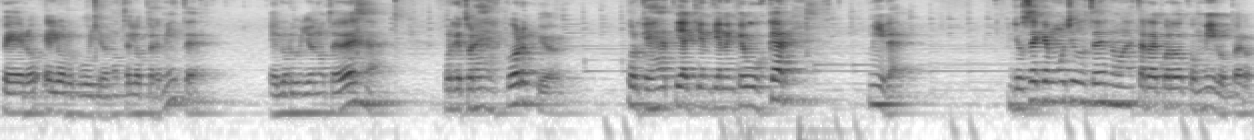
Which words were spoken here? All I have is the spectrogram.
Pero el orgullo no te lo permite. El orgullo no te deja. Porque tú eres escorpio. Porque es a ti a quien tienen que buscar. Mira, yo sé que muchos de ustedes no van a estar de acuerdo conmigo, pero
